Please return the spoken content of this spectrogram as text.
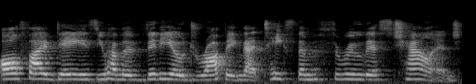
all five days you have a video dropping that takes them through this challenge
